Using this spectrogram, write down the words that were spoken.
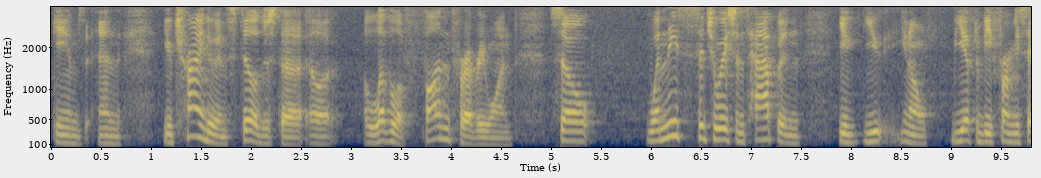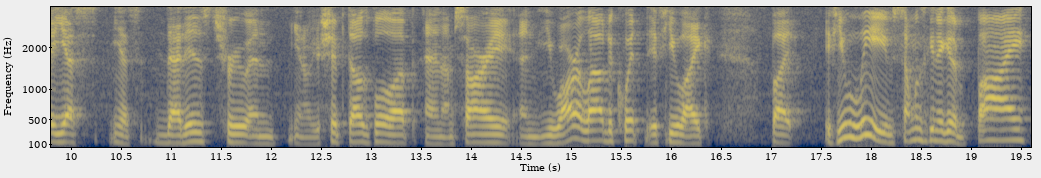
games, and you're trying to instill just a, a, a level of fun for everyone. So when these situations happen, you you you know you have to be firm. You say yes, yes, that is true, and you know your ship does blow up, and I'm sorry, and you are allowed to quit if you like, but if you leave, someone's going to get a buy,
